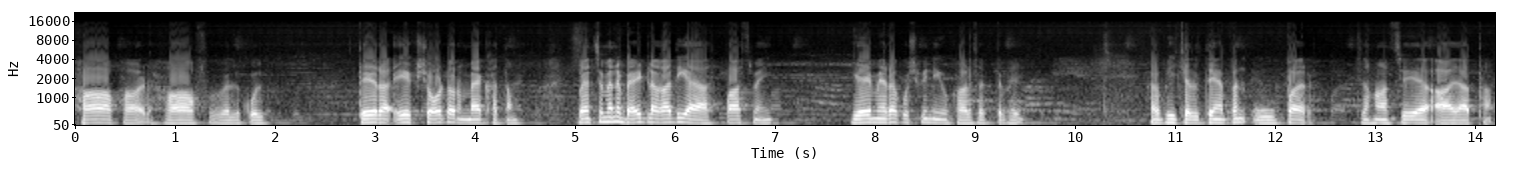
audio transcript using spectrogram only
हाफ़ हार्ड हाफ़ बिल्कुल। तेरा एक शॉट और मैं ख़त्म। वैसे मैंने बेड लगा दिया है पास में ही। ये मेरा कुछ भी नहीं उखाड़ सकते भाई। अभी चलते हैं अपन ऊपर जहाँ से आया था।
